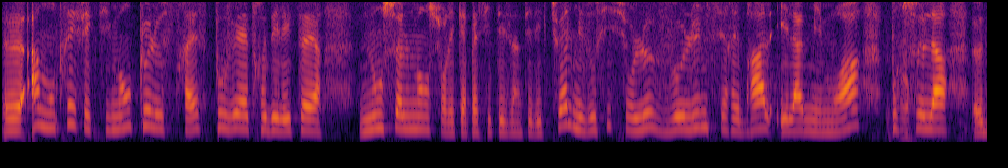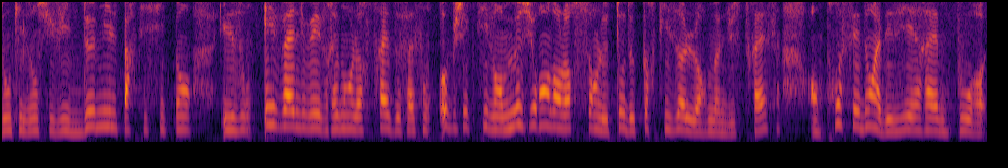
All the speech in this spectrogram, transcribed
euh, a montré effectivement que le stress pouvait être délétère non seulement sur les capacités intellectuelles, mais aussi sur le volume cérébral et la mémoire. Pour D'accord. cela, donc, ils ont suivi 2000 Ils ont évalué vraiment leur stress de façon objective en mesurant dans leur sang le taux de cortisol, l'hormone du stress, en procédant à des IRM pour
